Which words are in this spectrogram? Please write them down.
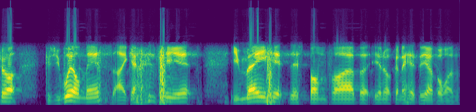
shot, because you will miss, I guarantee it. You may hit this bonfire, but you're not going to hit the other ones.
